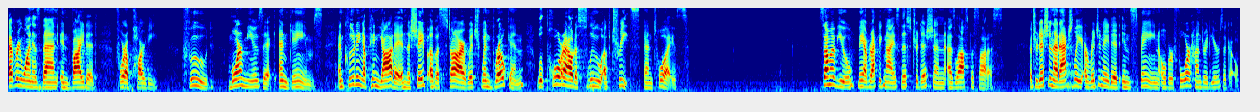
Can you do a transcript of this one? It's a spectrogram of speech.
Everyone is then invited for a party food, more music, and games including a pinata in the shape of a star, which, when broken, will pour out a slew of treats and toys. Some of you may have recognized this tradition as Las Posadas, a tradition that actually originated in Spain over 400 years ago.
